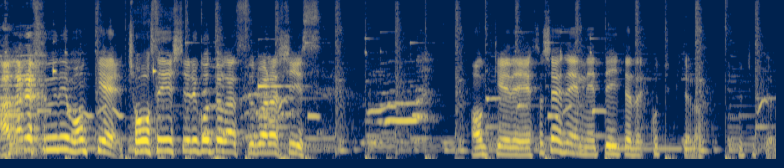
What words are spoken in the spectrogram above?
上がる風でも OK 調整してることが素晴らしいです。OK です。そしたらね寝ていただこっち来たら？こっち来たら？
